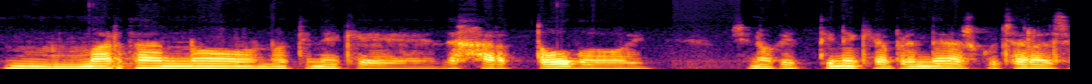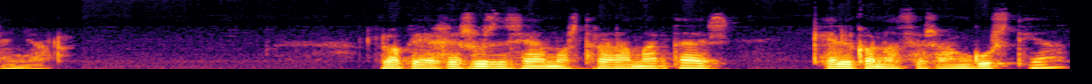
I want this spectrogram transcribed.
Marta no, no, tiene que dejar todo, sino que tiene que aprender a escuchar al Señor. Lo que Jesús desea mostrar a Marta es que Él conoce su angustia,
